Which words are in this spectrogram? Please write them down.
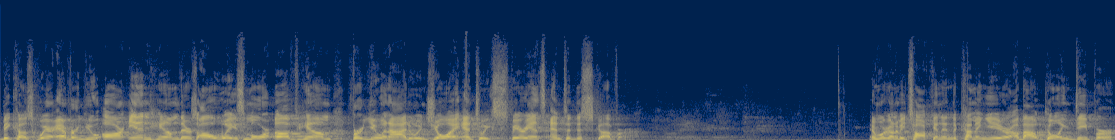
because wherever you are in Him, there's always more of Him for you and I to enjoy and to experience and to discover. And we're going to be talking in the coming year about going deeper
